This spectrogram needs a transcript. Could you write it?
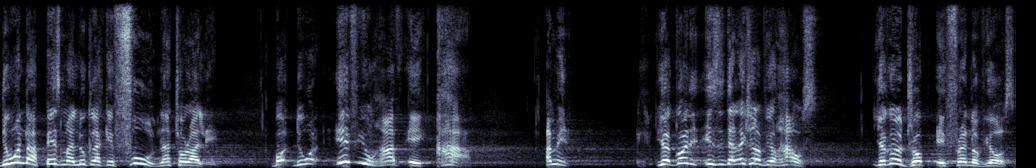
The one that pays might look like a fool naturally. But the one, if you have a car, I mean, you're going, it's the direction of your house. You're going to drop a friend of yours,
